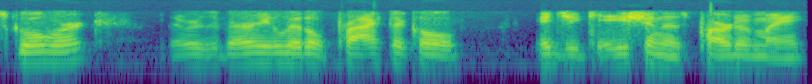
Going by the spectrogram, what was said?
schoolwork. There was very little practical education as part of my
